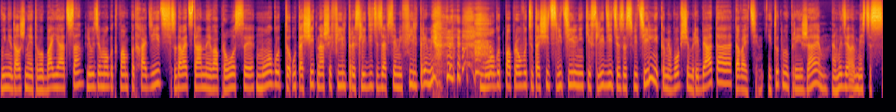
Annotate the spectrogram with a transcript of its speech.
вы не должны этого бояться. Люди могут к вам подходить, задавать странные вопросы, могут утащить наши фильтры, следите за всеми фильтрами. Могут попробовать утащить светильники, следите за светильниками. В общем, ребята, давайте. И тут мы приезжаем, а мы делаем вместе с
